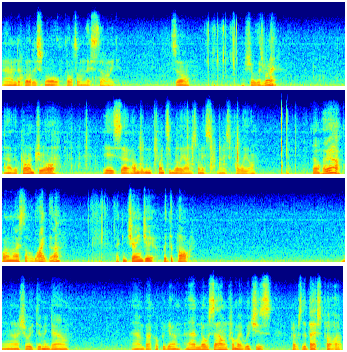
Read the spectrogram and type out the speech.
and I've got a small pot on this side. So I'll show this running now the current draw is uh, 120 milliamps when it's when it's fully on. So there we are. Quite a nice little light there. I can change it with the pot and I'll show it dimming down and back up again. And no sound from it which is perhaps the best part.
